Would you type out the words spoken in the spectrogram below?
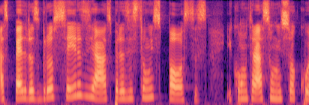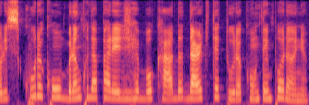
as pedras grosseiras e ásperas estão expostas e contrastam em sua cor escura com o branco da parede rebocada da arquitetura contemporânea.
